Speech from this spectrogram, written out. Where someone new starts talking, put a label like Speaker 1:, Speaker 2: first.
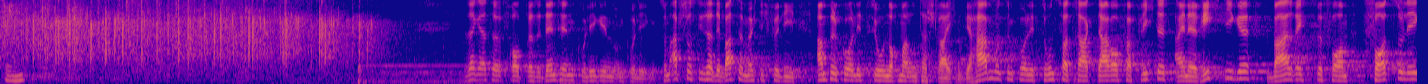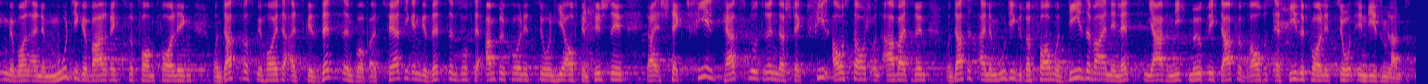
Speaker 1: Fraktion.
Speaker 2: Sehr geehrte Frau Präsidentin, Kolleginnen und Kollegen! Zum Abschluss dieser Debatte möchte ich für die Ampelkoalition noch einmal unterstreichen. Wir haben uns im Koalitionsvertrag darauf verpflichtet, eine richtige Wahlrechtsreform vorzulegen. Wir wollen eine mutige Wahlrechtsreform vorlegen. Und das, was wir heute als Gesetzentwurf, als fertigen Gesetzentwurf der Ampelkoalition hier auf dem Tisch sehen, da steckt viel Herzblut drin, da steckt viel Austausch und Arbeit drin. Und das ist eine mutige Reform. Und diese war in den letzten Jahren nicht möglich. Dafür braucht es erst diese Koalition in diesem Land.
